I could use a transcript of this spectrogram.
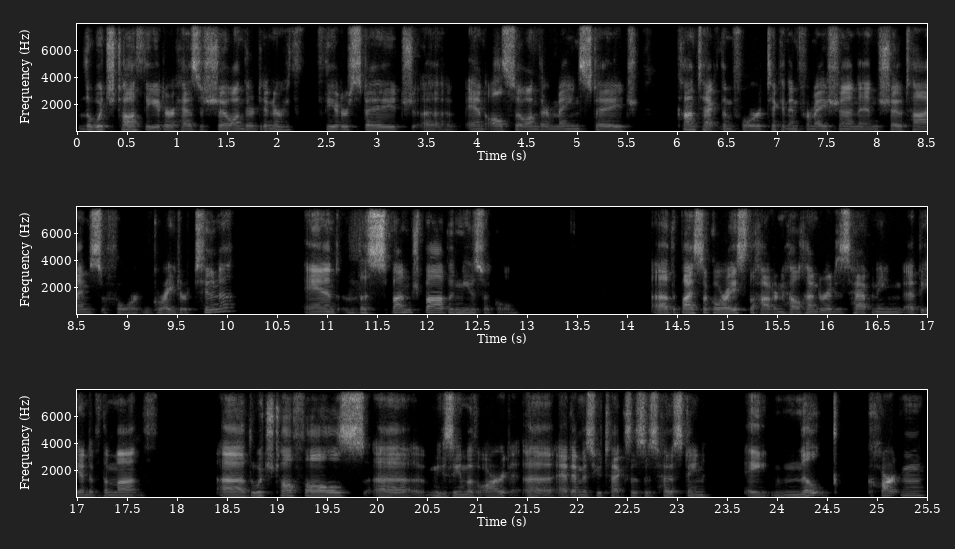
the Wichita Theater has a show on their dinner theater stage uh, and also on their main stage. Contact them for ticket information and show times for Greater Tuna and the SpongeBob musical. Uh, the bicycle race, the Hotter'N Hell 100, is happening at the end of the month. Uh, the Wichita Falls uh, Museum of Art uh, at MSU Texas is hosting a milk carton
